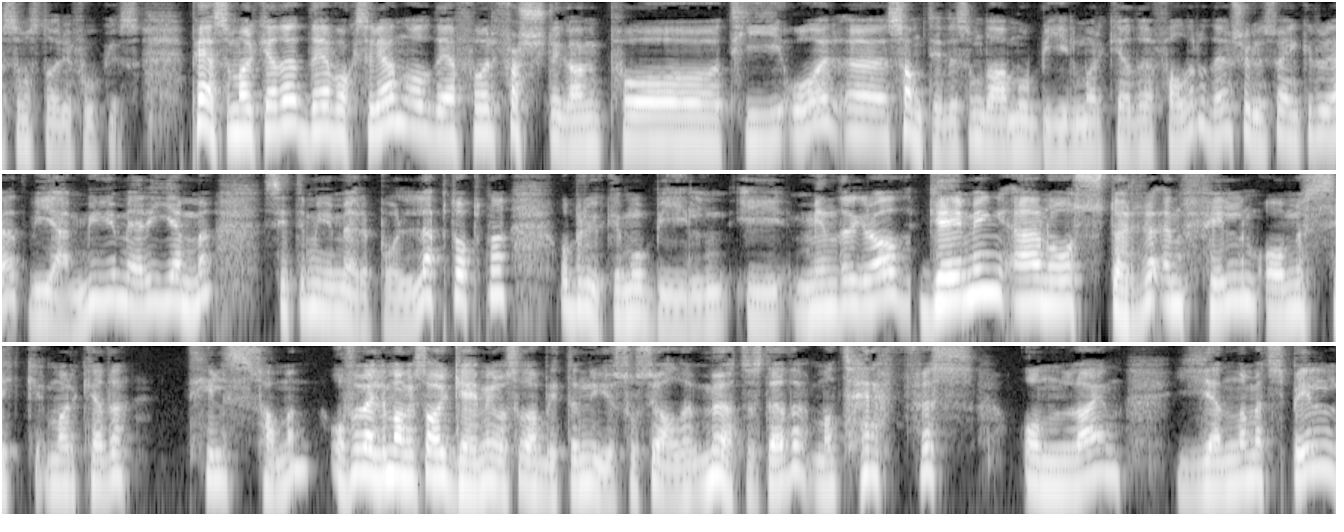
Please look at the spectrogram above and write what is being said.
som står i fokus. PC-markedet det vokser igjen, og det for første gang på ti år, eh, samtidig som da mobilmarkedet faller. Og det skyldes jo enkelt og greit vi er mye mer hjemme, sitter mye mer på laptopene og bruker mobilen i mindre grad. Gaming er nå større enn film- og musikkmarkedet til sammen. Og for veldig mange så har gaming også da blitt det nye sosiale møtestedet. Man treffes online gjennom et spill.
